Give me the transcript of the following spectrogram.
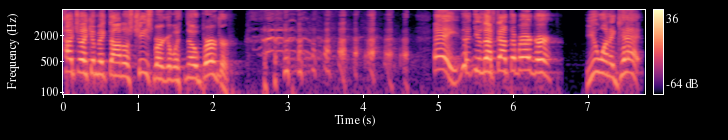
How'd you like a McDonald's cheeseburger with no burger? hey, you left out the burger. You want to get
